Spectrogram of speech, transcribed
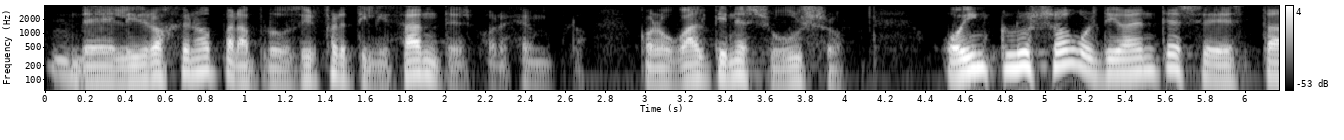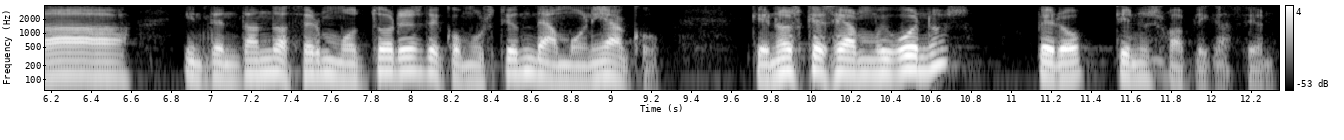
mm. del hidrógeno para producir fertilizantes, por ejemplo, con lo cual tiene su uso. O incluso últimamente se está intentando hacer motores de combustión de amoníaco, que no es que sean muy buenos, pero tienen su aplicación.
